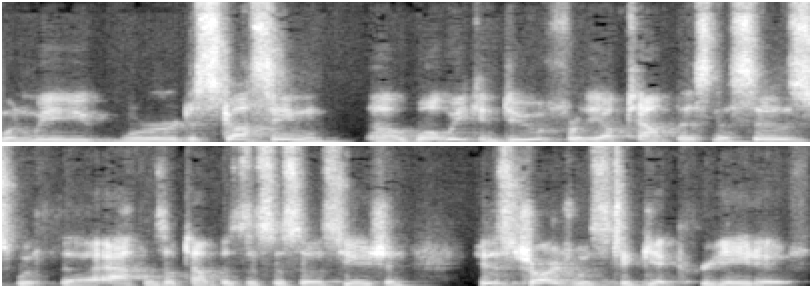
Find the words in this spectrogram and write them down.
when we were discussing uh, what we can do for the uptown businesses with the Athens Uptown Business Association, his charge was to get creative.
